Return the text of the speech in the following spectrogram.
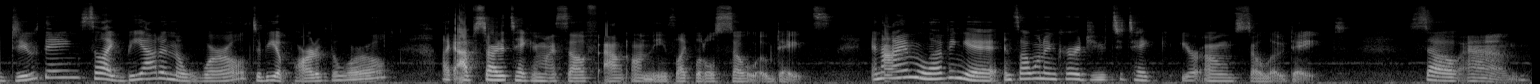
do things to like be out in the world, to be a part of the world. Like I've started taking myself out on these like little solo dates. And I am loving it. And so I want to encourage you to take your own solo date. So, um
